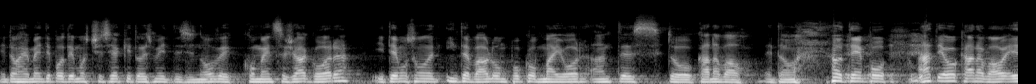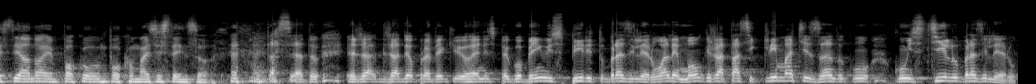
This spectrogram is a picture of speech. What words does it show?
Então, realmente podemos dizer que 2019 começa já agora e temos um intervalo um pouco maior antes do carnaval. Então, o tempo até o carnaval este ano é um pouco, um pouco mais extenso. tá certo. Eu já, já deu para ver que o Johannes pegou bem o espírito brasileiro, um alemão que já está se climatizando com, com estilo brasileiro.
